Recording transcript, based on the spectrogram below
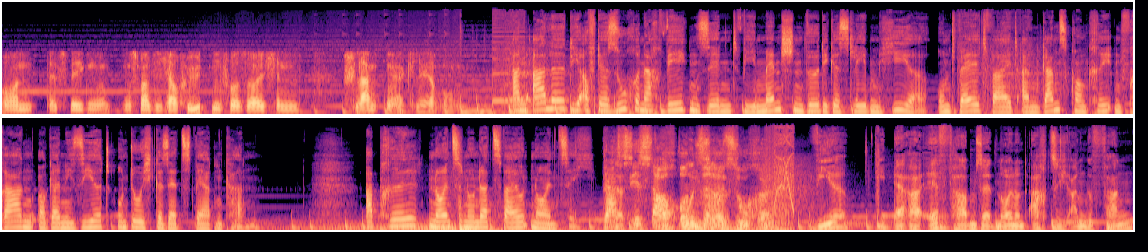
Und deswegen muss man sich auch hüten vor solchen schlanken Erklärungen. An alle, die auf der Suche nach Wegen sind, wie menschenwürdiges Leben hier und weltweit an ganz konkreten Fragen organisiert und durchgesetzt werden kann. April 1992. Das ist auch unsere Suche. Wir, die RAF, haben seit 89 angefangen,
